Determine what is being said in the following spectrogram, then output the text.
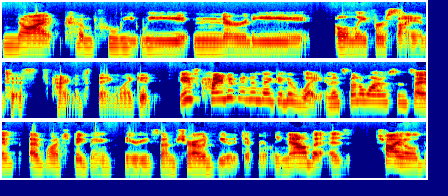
not completely nerdy only for scientists kind of thing. Like it is kind of in a negative light. And it's been a while since I've I've watched Big Bang Theory, so I'm sure I would view it differently now. But as a child,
